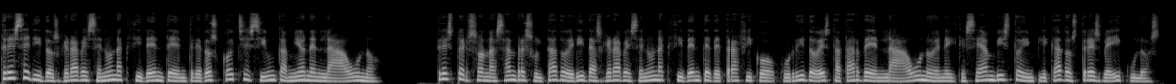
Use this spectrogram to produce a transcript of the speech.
Tres heridos graves en un accidente entre dos coches y un camión en la A1. Tres personas han resultado heridas graves en un accidente de tráfico ocurrido esta tarde en la A1 en el que se han visto implicados tres vehículos,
